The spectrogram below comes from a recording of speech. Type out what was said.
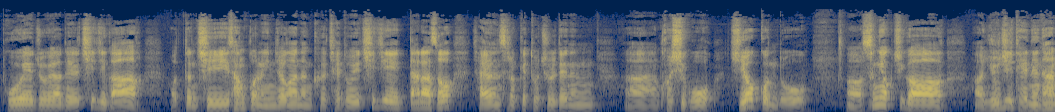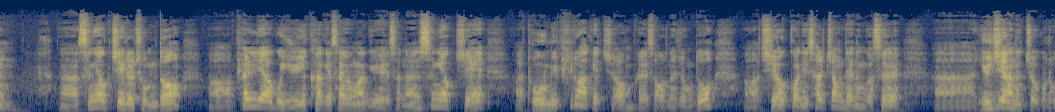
보호해줘야 될 취지가 어떤 지상권을 인정하는 그 제도의 취지에 따라서 자연스럽게 도출되는 아, 것이고 지역권도 어, 승역지가 어, 유지되는 한 어, 승역지를 좀 더 어, 편리하고 유익하게 사용하기 위해서는 승역지에 어, 도움이 필요하겠죠. 그래서 어느 정도 어, 지역권이 설정되는 것을 어, 유지하는 쪽으로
